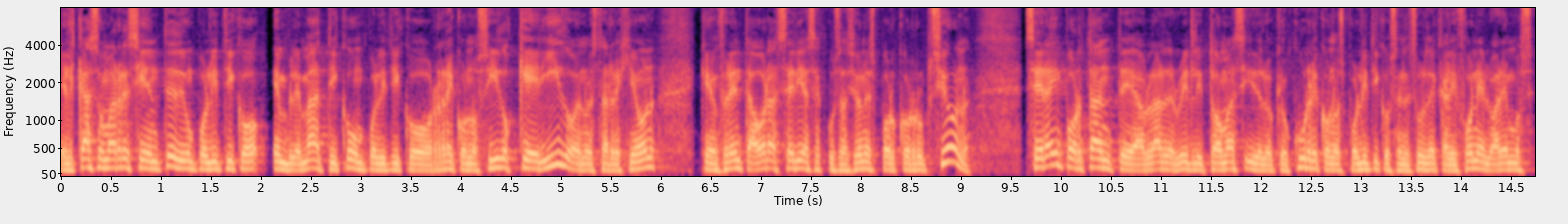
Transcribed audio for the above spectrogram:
el caso más reciente de un político emblemático, un político reconocido, querido en nuestra región, que enfrenta ahora serias acusaciones por corrupción. Será importante hablar de Ridley Thomas y de lo que ocurre con los políticos en el sur de California, y lo haremos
